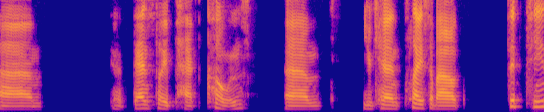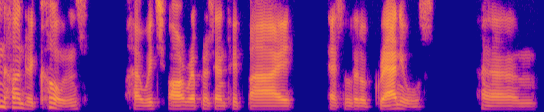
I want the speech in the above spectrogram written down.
um, densely packed cones, um, you can place about 1500 cones, uh, which are represented by as little granules. Um, uh, uh,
